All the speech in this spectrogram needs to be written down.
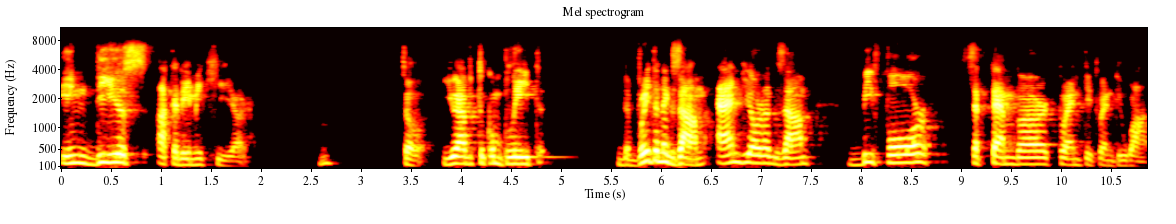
in this academic year. Hmm? So you have to complete the written exam and your exam before September 2021.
